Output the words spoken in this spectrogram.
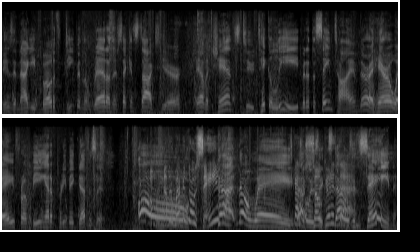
Neuz and Nagi both deep in the red on their second stocks here. They have a chance to take a lead, but at the same time, they're a hair away from being at a pretty big deficit. Oh! Another weapon throw save? That, no way! These guys that are was so good at that. that. was insane!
